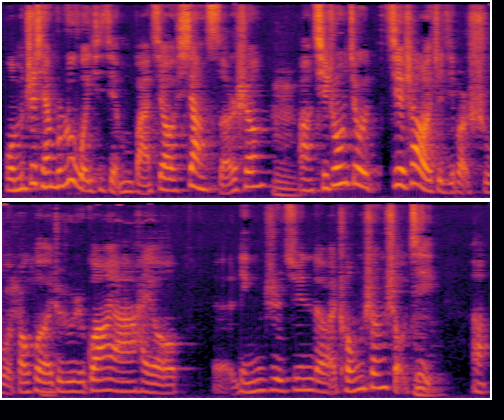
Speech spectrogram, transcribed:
我们之前不是录过一期节目吧，叫《向死而生》，嗯啊，其中就介绍了这几本书，包括《追逐日光》呀，还有呃林志军的《重生手记》啊，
